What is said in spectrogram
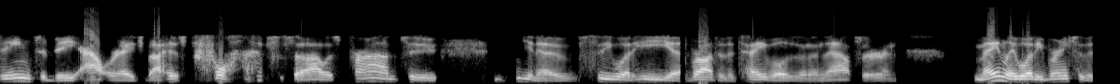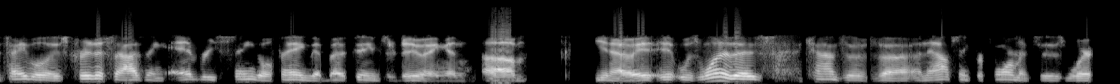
seemed to be outraged by his performance. so I was primed to, you know, see what he uh, brought to the table as an announcer. And mainly what he brings to the table is criticizing every single thing that both teams are doing. And, um, you know, it, it was one of those kinds of uh, announcing performances where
